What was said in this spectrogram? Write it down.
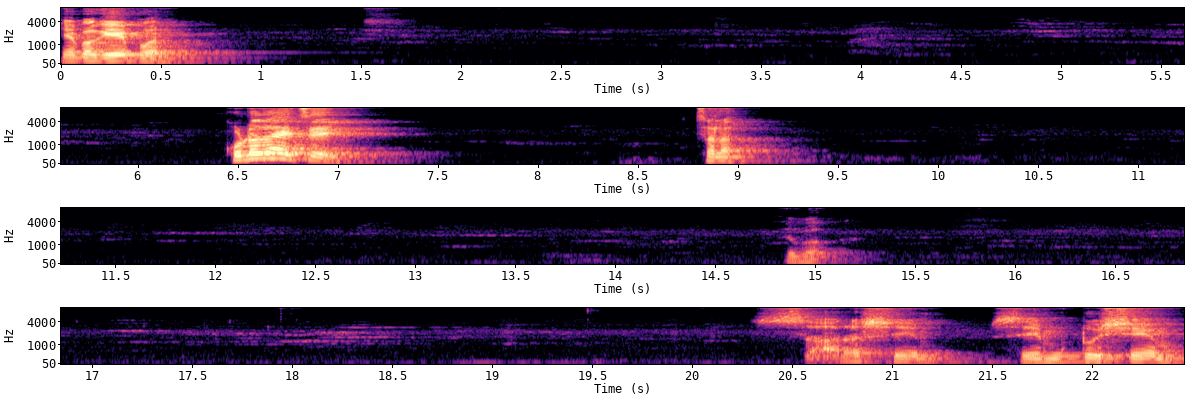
हे बघ हे पण. कुठं जायचंय? चला. हे बघ. सारं सेम सेम टू सेम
